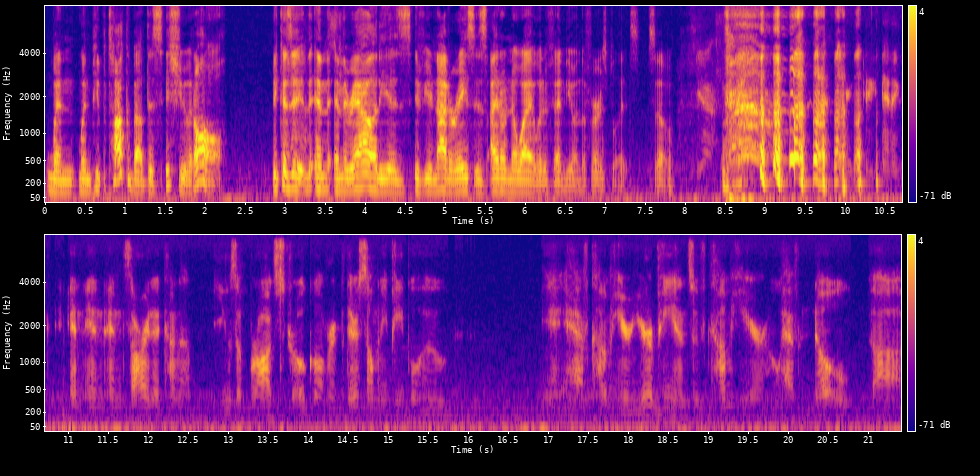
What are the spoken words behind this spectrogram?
when when people talk about this issue at all. Because it, and, and the reality is, if you're not a racist, I don't know why it would offend you in the first place. So, Yeah. and, and, and, and, and sorry to kind of use a broad stroke over it, but there's so many people who have come here, Europeans who've come here who have no uh,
